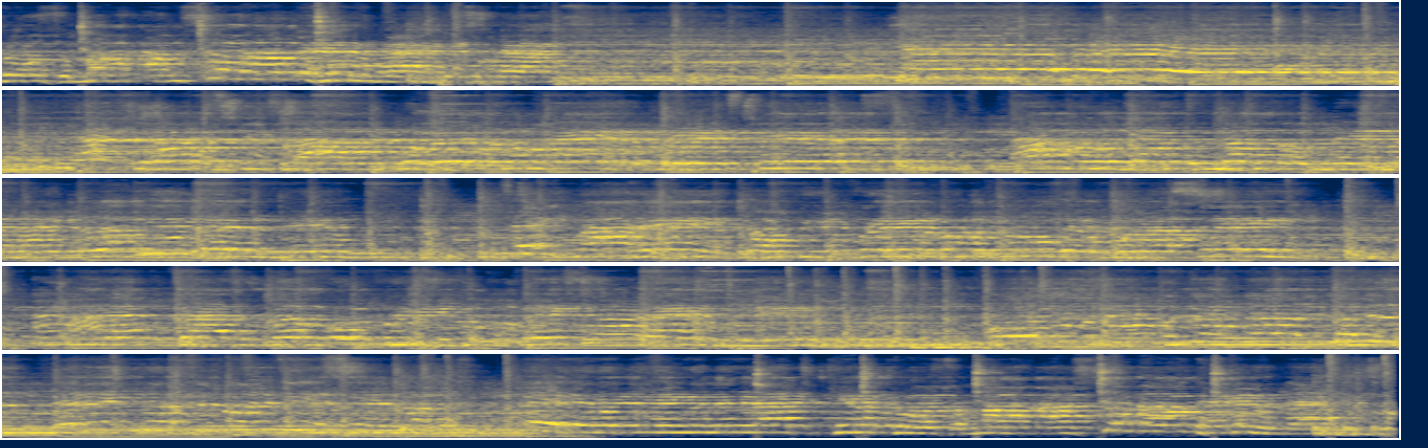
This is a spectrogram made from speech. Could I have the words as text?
'Cause. I'm so out of hand, man. I'm so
